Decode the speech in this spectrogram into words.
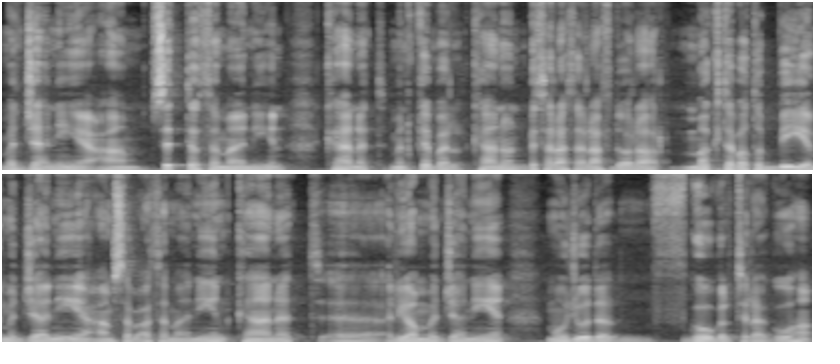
مجانية عام 86 كانت من قبل كانون ب 3000 دولار. مكتبة طبية مجانية عام 87 كانت آه اليوم مجانية موجودة في جوجل تلاقوها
